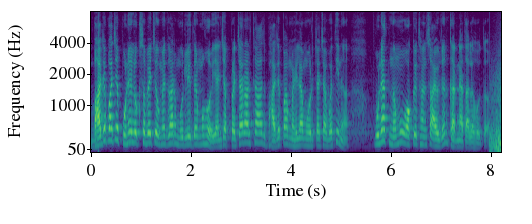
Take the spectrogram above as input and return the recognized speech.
भाजपाचे पुणे लोकसभेचे उमेदवार मुरलीधर मोहोळ यांच्या प्रचारार्थ आज भाजपा महिला मोर्चाच्या वतीनं पुण्यात नमो वॉकेथॉनचं आयोजन करण्यात आलं होतं.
